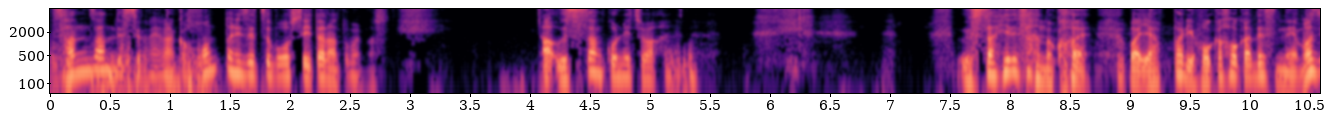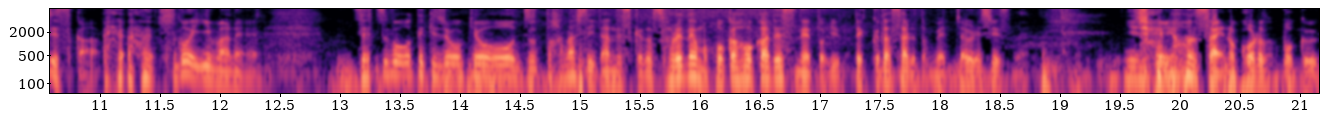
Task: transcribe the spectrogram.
散々ですよね。なんか本当に絶望していたなと思います。あ、うっさんこんにちは。うっさひでさんの声はやっぱりほかほかですね。マジっすか？すごい今ね、絶望的状況をずっと話していたんですけど、それでもほかほかですねと言ってくださるとめっちゃ嬉しいですね。24歳の頃の僕、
